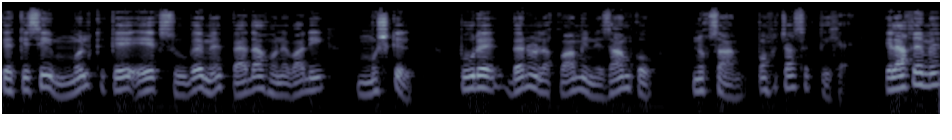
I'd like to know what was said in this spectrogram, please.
کہ کسی ملک کے ایک صوبے میں پیدا ہونے والی مشکل پورے بین الاقوامی نظام کو نقصان پہنچا سکتی ہے۔ علاقے میں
